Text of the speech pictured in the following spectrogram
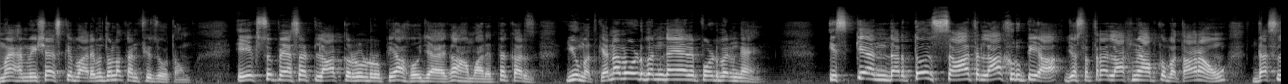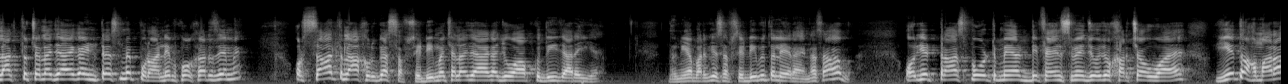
मैं हमेशा इसके बारे में थोड़ा कंफ्यूज होता हूँ। एक सौ पैंसठ लाख करोड़ रुपया हो जाएगा हमारे पे कर्ज। यूँ मत कहना, रोड बन गए हैं रिपोर्ट बन गए इसके अंदर तो सात लाख रुपया, जो सत्रह लाख में आपको बता रहा हूँ, दस लाख तो चला जाएगा इंटरेस्ट में, पुराने कर्जे में, और सात लाख रुपया सब्सिडी में चला जाएगा, जो आपको दी जा रही है। दुनिया भर की सब्सिडी भी तो ले रहे हैं ना साहब? और ये ट्रांसपोर्ट में और डिफेंस में जो जो खर्चा हुआ है, ये तो हमारा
